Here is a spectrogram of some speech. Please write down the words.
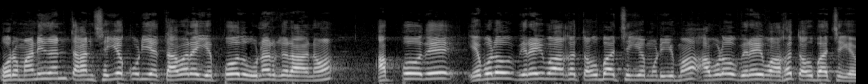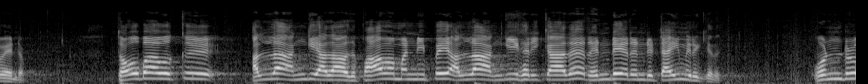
ஒரு மனிதன் தான் செய்யக்கூடிய தவறை எப்போது உணர்கிறானோ அப்போது எவ்வளவு விரைவாக தௌபா செய்ய முடியுமோ அவ்வளோ விரைவாக தௌபா செய்ய வேண்டும். தௌபாவுக்கு அல்லாஹ் அங்கீ அதாவது பாவ மன்னிப்பை அல்லாஹ் அங்கீகரிக்காத ரெண்டே ரெண்டு டைம் இருக்குது. ஒன்று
